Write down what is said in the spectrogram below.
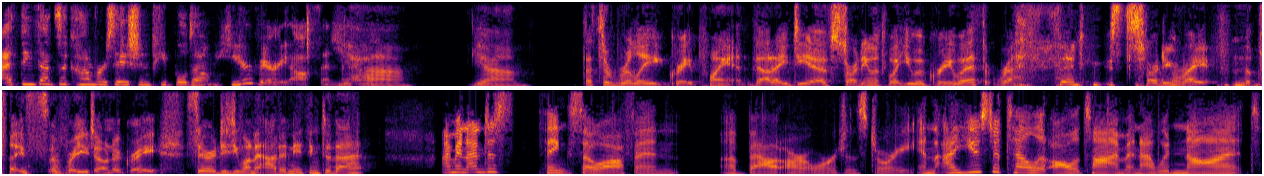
I think that's a conversation people don't hear very often. Now. Yeah. Yeah. That's a really great point. That idea of starting with what you agree with rather than starting right from the place of where you don't agree. Sarah, did you want to add anything to that? I mean, I just think so often about our origin story. And I used to tell it all the time, and I would not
